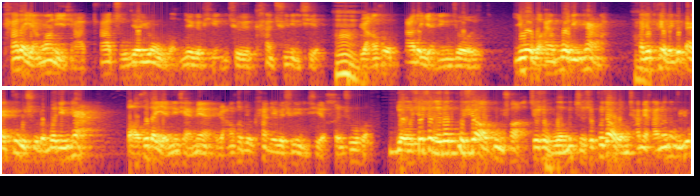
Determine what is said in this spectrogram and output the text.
他在阳光底下，他直接用我们这个屏去看取景器，嗯。然后他的眼睛就，因为我还有墨镜片嘛，他就配了一个带度数的墨镜片，保护在眼睛前面，然后就看这个取景器，很舒服。有些甚至都不需要共创，就是我们只是不知道我们产品还能那么用。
